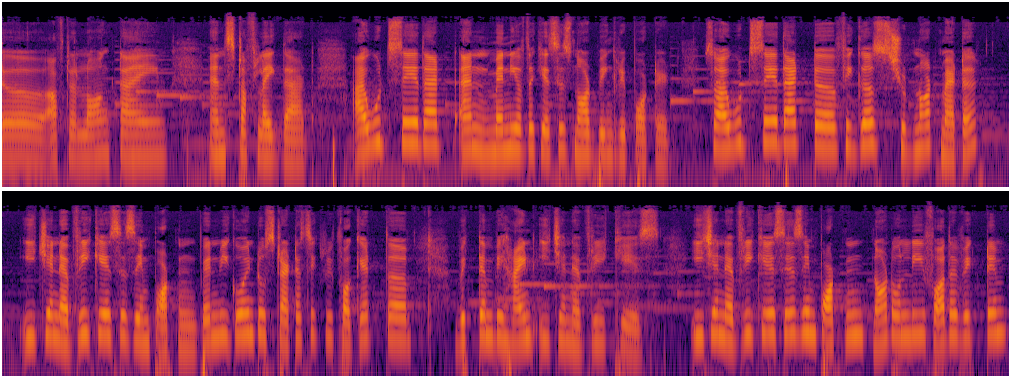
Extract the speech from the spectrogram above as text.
uh, after a long time and stuff like that. I would say that and many of the cases not being reported. So i would say that uh, figures should not matter each and every case is important. When we go into statistics, we forget the victim behind each and every case. Each and every case is important not only for the victim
